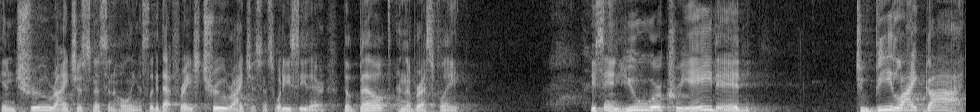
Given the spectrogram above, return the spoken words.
in true righteousness and holiness. Look at that phrase, true righteousness. What do you see there? The belt and the breastplate. He's saying you were created to be like God.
